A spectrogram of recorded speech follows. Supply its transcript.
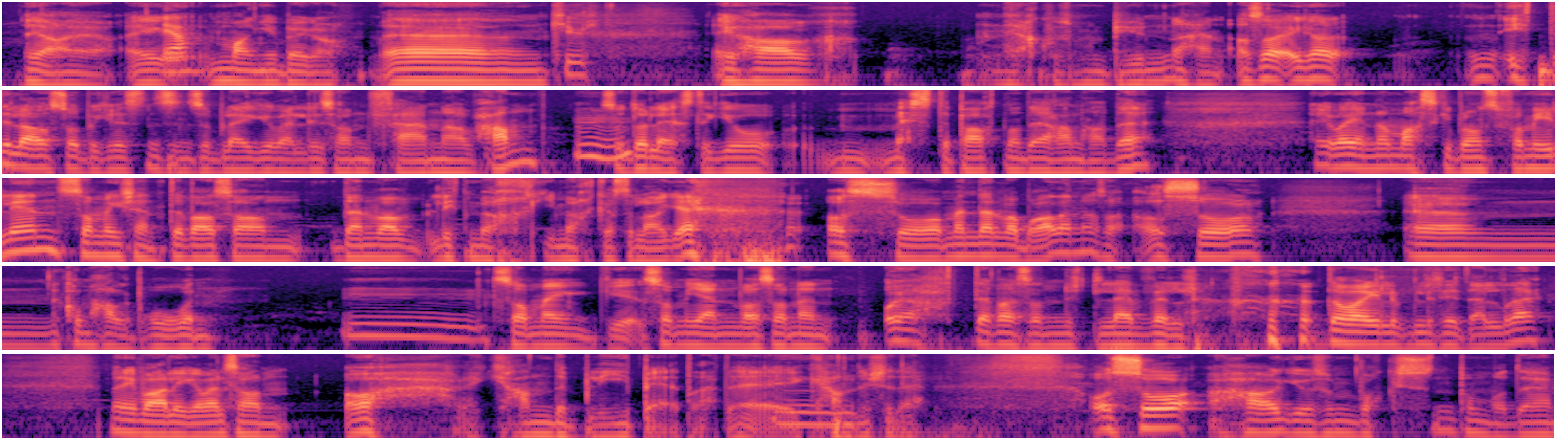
Ja, ja. Jeg, Ja. Mange bøker. Eh, Kult. Jeg har Ja, hvordan man begynne hen? Altså, jeg har Etter Lars Saabye Christensen så ble jeg jo veldig sånn fan av han. Så da leste jeg jo mesteparten av det han hadde. Jeg var innom Askeblomstfamilien, som jeg kjente var sånn Den var litt mørk i mørkeste laget. Og så, men den var bra, den, altså. Og så um, kom Halvbroren. Som, jeg, som igjen var sånn en Å ja, det var sånn nytt level. da var jeg blitt litt eldre. Men jeg var likevel sånn Å, herre, kan det bli bedre? Det, jeg kan ikke det. Og så har jeg jo som voksen på en måte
